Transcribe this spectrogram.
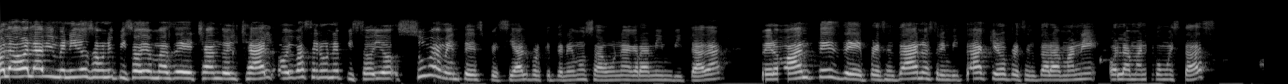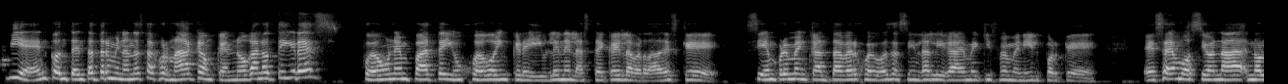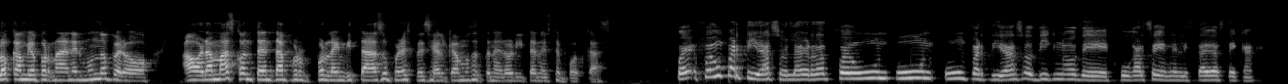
Hola, hola, bienvenidos a un episodio más de Echando el Chal. Hoy va a ser un episodio sumamente especial porque tenemos a una gran invitada. Pero antes de presentar a nuestra invitada, quiero presentar a Mane. Hola, Mane, ¿cómo estás? Bien, contenta terminando esta jornada que aunque no ganó Tigres, fue un empate y un juego increíble en el Azteca y la verdad es que siempre me encanta ver juegos así en la Liga MX femenil porque esa emoción no lo cambia por nada en el mundo, pero ahora más contenta por, por la invitada súper especial que vamos a tener ahorita en este podcast. Fue, fue un partidazo, la verdad fue un, un, un partidazo digno de jugarse en el Estadio Azteca.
